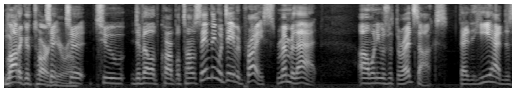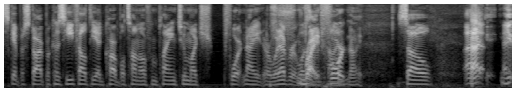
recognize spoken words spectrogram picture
A lot of Guitar to, Hero. to to develop carpal tunnel. Same thing with David Price. Remember that uh, when he was with the Red Sox, that he had to skip a start because he felt he had carpal tunnel from playing too much Fortnite or whatever it was. right. Fortnite. So, uh, Uh, you-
